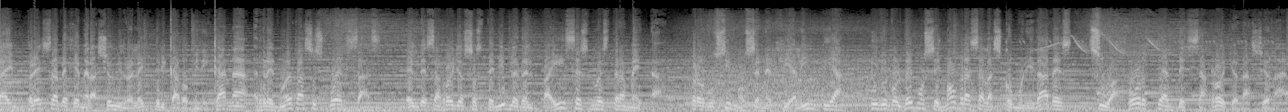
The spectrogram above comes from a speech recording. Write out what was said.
La empresa de generación hidroeléctrica dominicana renueva sus fuerzas. El desarrollo sostenible del país es nuestra meta. Producimos energía limpia y devolvemos en obras a las comunidades su aporte al desarrollo nacional.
